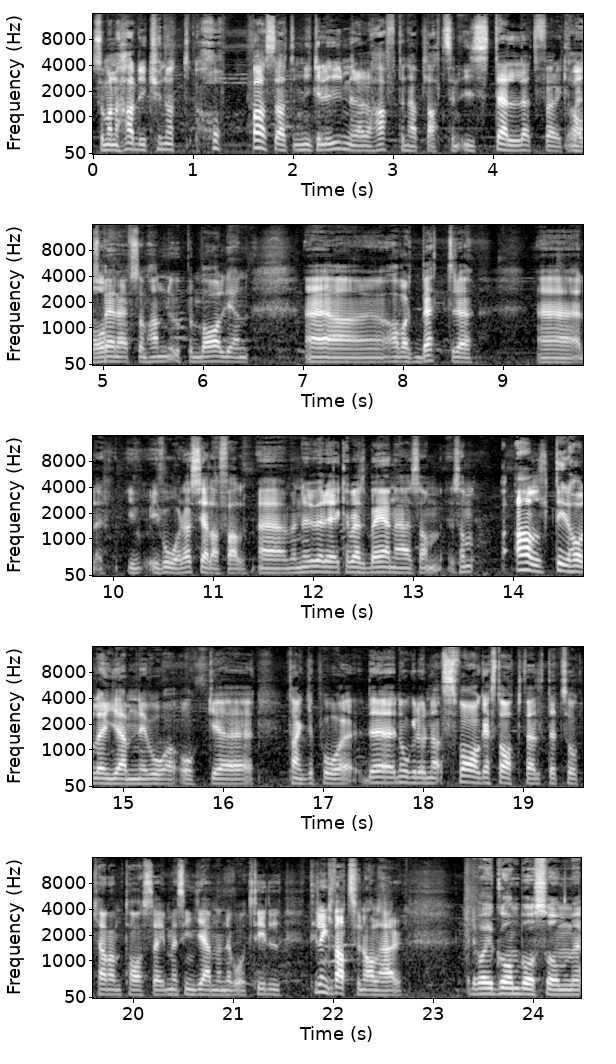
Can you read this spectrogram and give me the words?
Så man hade ju kunnat hoppas att Mikael Ymer hade haft den här platsen istället för Cabez ja. Baena eftersom han uppenbarligen eh, har varit bättre Eh, eller i, i våras i alla fall. Eh, men nu är det Cabez Baena här som, som alltid håller en jämn nivå och eh, tanke på det någorlunda svaga startfältet så kan han ta sig med sin jämna nivå till, till en kvartsfinal här. Det var ju Gombo som... Eh,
